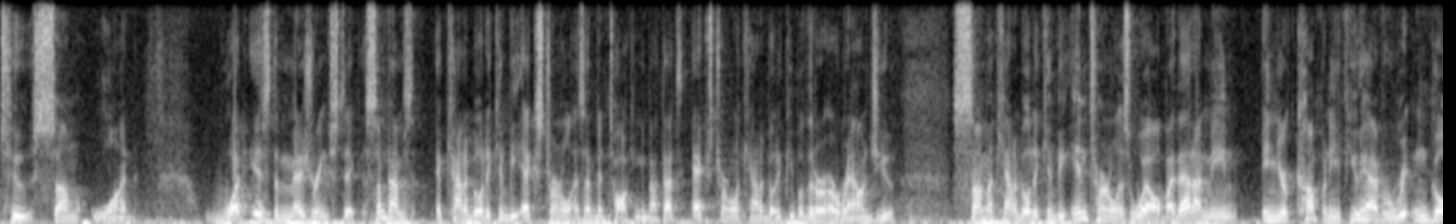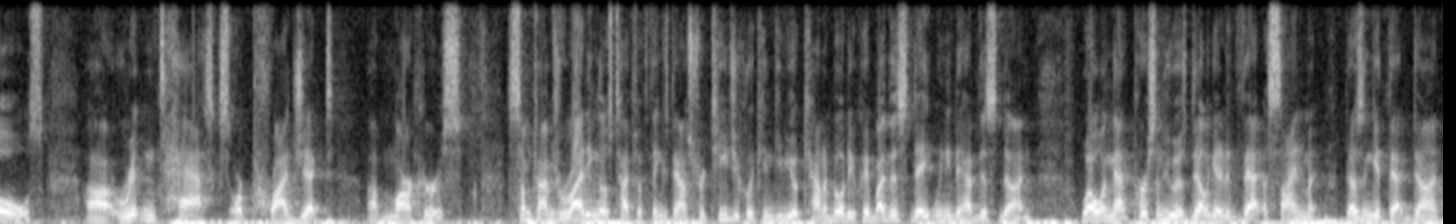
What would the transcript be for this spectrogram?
to someone. What is the measuring stick? Sometimes accountability can be external, as I've been talking about. That's external accountability, people that are around you. Some accountability can be internal as well. By that I mean in your company, if you have written goals, uh, written tasks, or project uh, markers, sometimes writing those types of things down strategically can give you accountability. Okay, by this date, we need to have this done. Well, when that person who has delegated that assignment doesn't get that done,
